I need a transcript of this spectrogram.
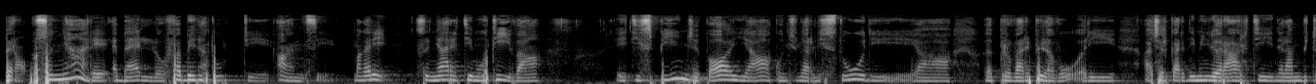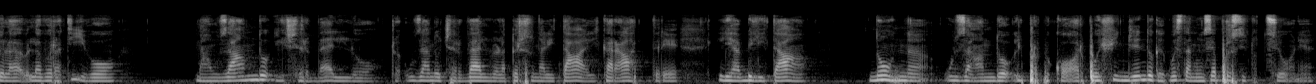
Però sognare è bello, fa bene a tutti, anzi, magari sognare ti motiva e ti spinge poi a continuare gli studi, a provare più lavori, a cercare di migliorarti nell'ambito la- lavorativo, ma usando il cervello, cioè usando il cervello, la personalità, il carattere, le abilità, non usando il proprio corpo e fingendo che questa non sia prostituzione.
